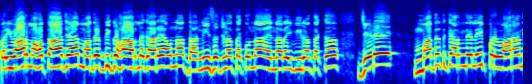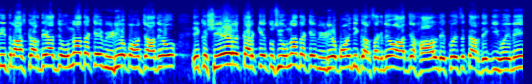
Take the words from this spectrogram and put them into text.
ਪਰਿਵਾਰ ਮਹਤਾਜ ਹੈ, ਮਦਦ ਦੀ ਗੁਹਾਰ ਲਗਾ ਰਿਹਾ। ਉਹਨਾਂ ਦਾਨੀ ਸੱਜਣਾ ਤੱਕ, ਉਹਨਾਂ ਐੱਨ ਆਰ ਆਈ ਵੀਰਾਂ ਤੱਕ, ਜਿਹੜੇ ਮਦਦ ਕਰਨ ਦੇ ਲਈ ਪਰਿਵਾਰਾਂ ਦੀ ਤਲਾਸ਼ ਕਰਦੇ ਅੱਜ ਉਹਨਾਂ ਤੱਕ ਇਹ ਵੀਡੀਓ ਪਹੁੰਚਾ ਦਿਓ। ਇੱਕ ਸ਼ੇਅਰ ਕਰਕੇ ਤੁਸੀਂ ਉਹਨਾਂ ਤੱਕ ਇਹ ਵੀਡੀਓ ਪਹੁੰਚਦੀ ਕਰ ਸਕਦੇ ਹੋ। ਅੱਜ ਹਾਲ ਦੇਖੋ ਇਸ ਘਰ ਦੇ ਕੀ ਹੋਏ ਨੇ।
